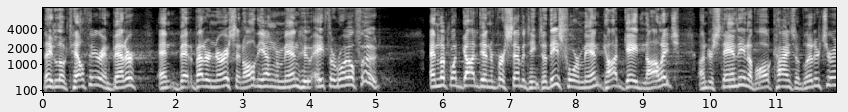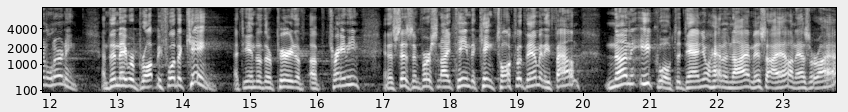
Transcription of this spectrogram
they looked healthier and better and better nourished than all the younger men who ate the royal food. And look what God did in verse 17. To these four men, God gave knowledge, understanding of all kinds of literature and learning. And then they were brought before the king at the end of their period of, of training. And it says in verse 19, the king talked with them and he found none equal to Daniel, Hananiah, Mishael, and Azariah.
